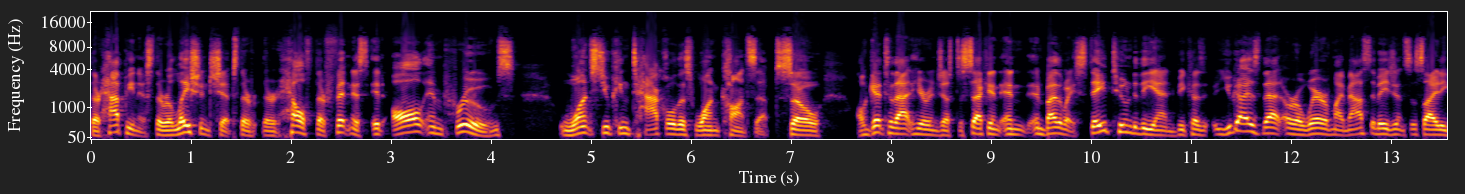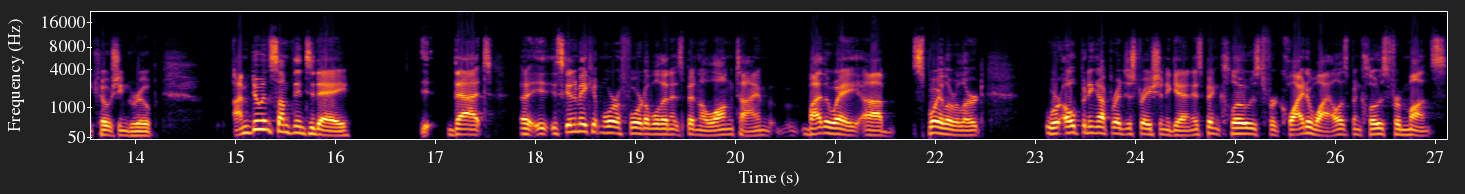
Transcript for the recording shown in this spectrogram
Their happiness, their relationships, their, their health, their fitness, it all improves once you can tackle this one concept. So I'll get to that here in just a second. And, and by the way, stay tuned to the end because you guys that are aware of my Massive Agent Society coaching group, I'm doing something today that uh, it's going to make it more affordable than it's been in a long time. By the way, uh, spoiler alert. We're opening up registration again. It's been closed for quite a while. It's been closed for months,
